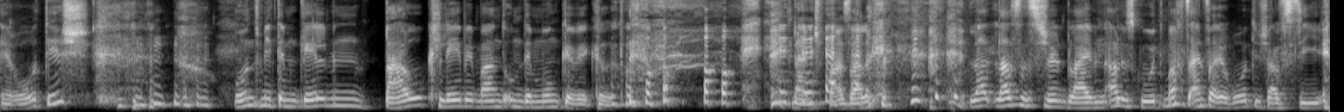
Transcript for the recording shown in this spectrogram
erotisch und mit dem gelben Bauklebeband um den Mund gewickelt. Nein, Spaß, alle. La- Lass es schön bleiben, alles gut. Macht's einfach erotisch auf Sie.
